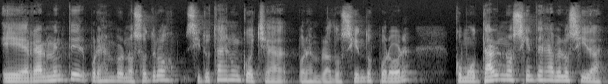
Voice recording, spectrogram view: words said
eh, realmente, por ejemplo, nosotros, si tú estás en un coche, por ejemplo, a 200 por hora, como tal no sientes la velocidad.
